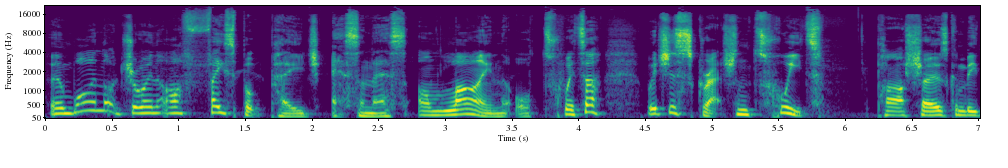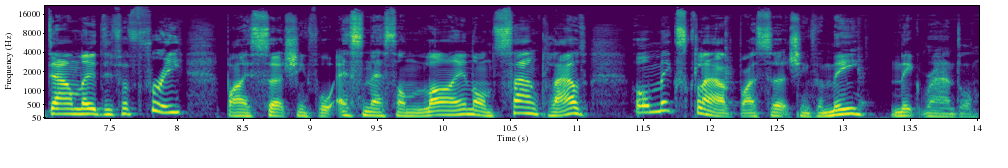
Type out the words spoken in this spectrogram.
then why not join our Facebook page, SNS Online, or Twitter, which is Scratch and Tweet. Past shows can be downloaded for free by searching for SNS Online on SoundCloud or Mixcloud by searching for me, Nick Randall.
